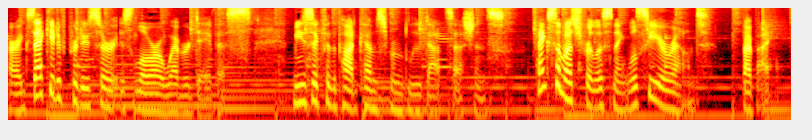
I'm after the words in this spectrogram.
Our executive producer is Laura Weber Davis. Music for the pod comes from Blue Dot Sessions. Thanks so much for listening. We'll see you around. Bye bye.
